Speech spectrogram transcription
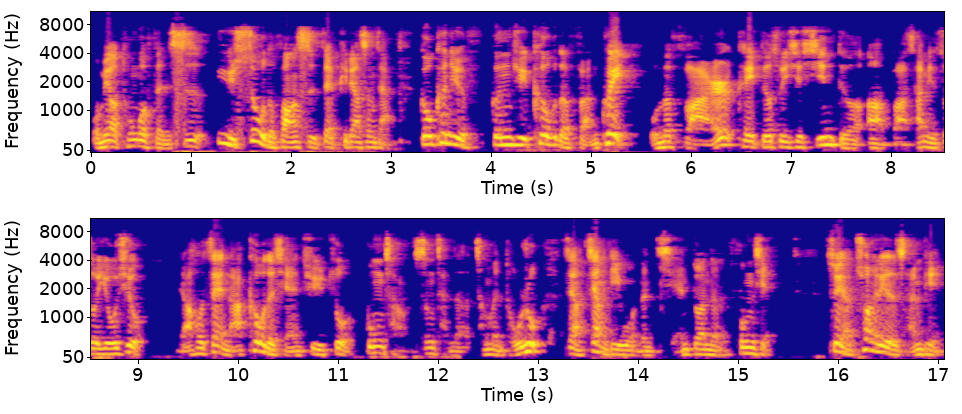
我们要通过粉丝预售的方式再批量生产，够根据根据客户的反馈，我们反而可以得出一些心得啊，把产品做优秀，然后再拿客户的钱去做工厂生产的成本投入，这样降低我们前端的风险。所以啊，创业类的产品，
